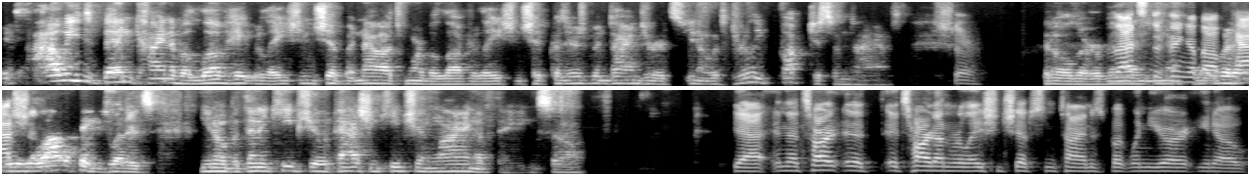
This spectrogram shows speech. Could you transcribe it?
it's always been kind of a love hate relationship, but now it's more of a love relationship because there's been times where it's, you know, it's really fucked you sometimes. Sure get older. But That's then, the know, thing about passion. A lot of things, whether it's you know, but then it keeps you passion keeps you in line of things. So Yeah, and that's hard. It, it's hard on relationships sometimes, but when you're, you know,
